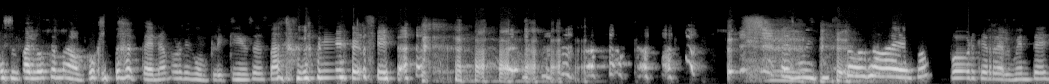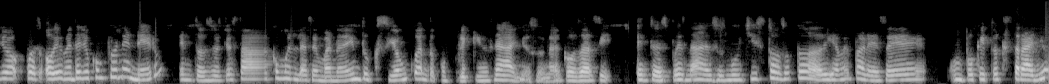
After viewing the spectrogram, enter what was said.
Eso, es algo que me da un poquito de pena porque cumplí 15 estando en la universidad. es muy chistoso eso, porque realmente yo, pues obviamente yo cumplo en enero, entonces yo estaba como en la semana de inducción cuando cumplí 15 años, una cosa así. Entonces, pues nada, eso es muy chistoso, todavía me parece un poquito extraño.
